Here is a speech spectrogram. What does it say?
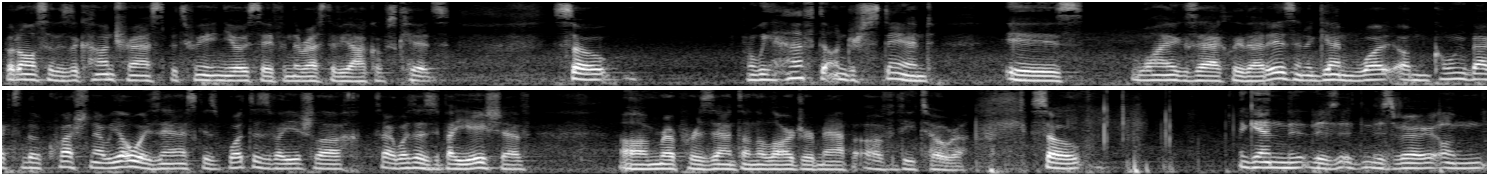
but also there's a contrast between Yosef and the rest of Yaakov's kids. So, what we have to understand is why exactly that is. And again, what um, going back to the question that we always ask is, what does Vayishlach, sorry, what does Vayeshev um, represent on the larger map of the Torah? So, again, there's there's very um.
